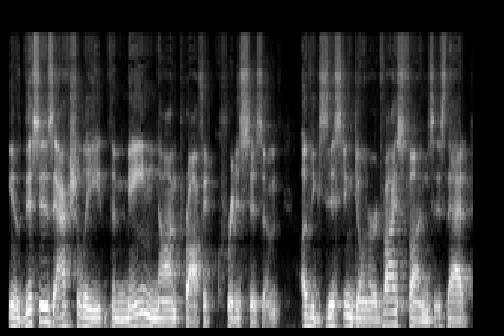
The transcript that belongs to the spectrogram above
you know, this is actually the main nonprofit criticism of existing donor advised funds is that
